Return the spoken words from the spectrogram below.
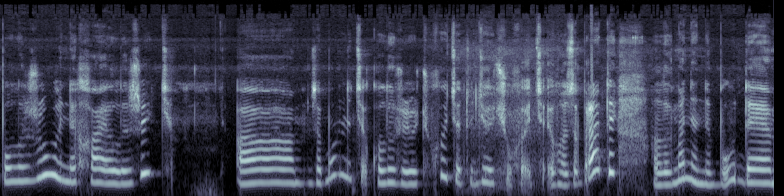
положу і нехай лежить. А замовниця, коли вже очухається, тоді очухається його забрати, але в мене не буде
